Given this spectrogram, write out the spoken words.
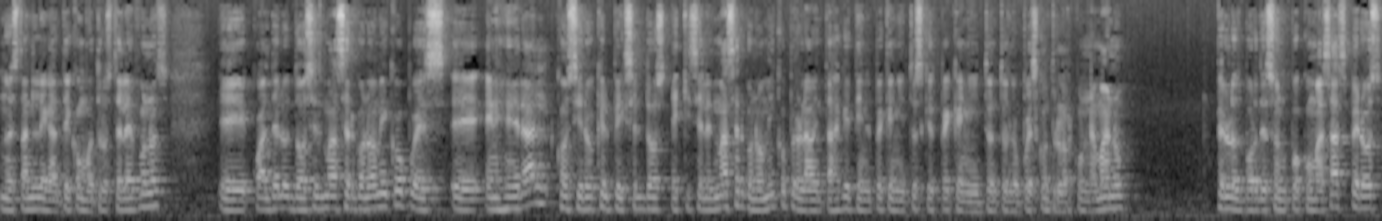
No es tan elegante como otros teléfonos. Eh, ¿Cuál de los dos es más ergonómico? Pues eh, en general considero que el Pixel 2 XL es más ergonómico, pero la ventaja que tiene el pequeñito es que es pequeñito, entonces lo puedes controlar con una mano. Pero los bordes son un poco más ásperos,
